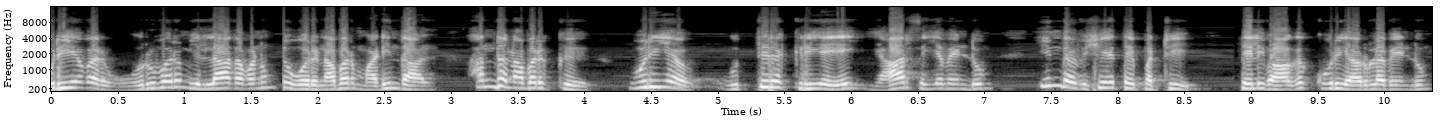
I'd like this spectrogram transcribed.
உரியவர் ஒருவரும் இல்லாதவனும் ஒரு நபர் மடிந்தால் அந்த நபருக்கு உரிய உத்திர கிரியையை யார் செய்ய வேண்டும்? இந்த விஷயத்தை பற்றி தெளிவாக கூறி அருள வேண்டும்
